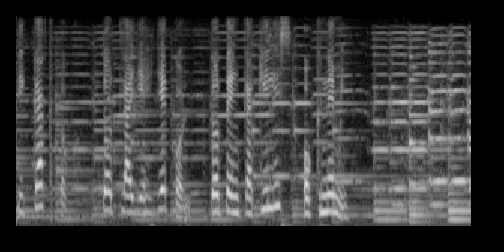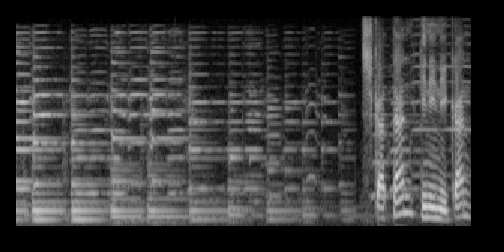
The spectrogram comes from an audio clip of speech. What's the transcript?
Tikaktok, Totlayehyekol, Totenkakilis Oknemi. kaskatan kininikan.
